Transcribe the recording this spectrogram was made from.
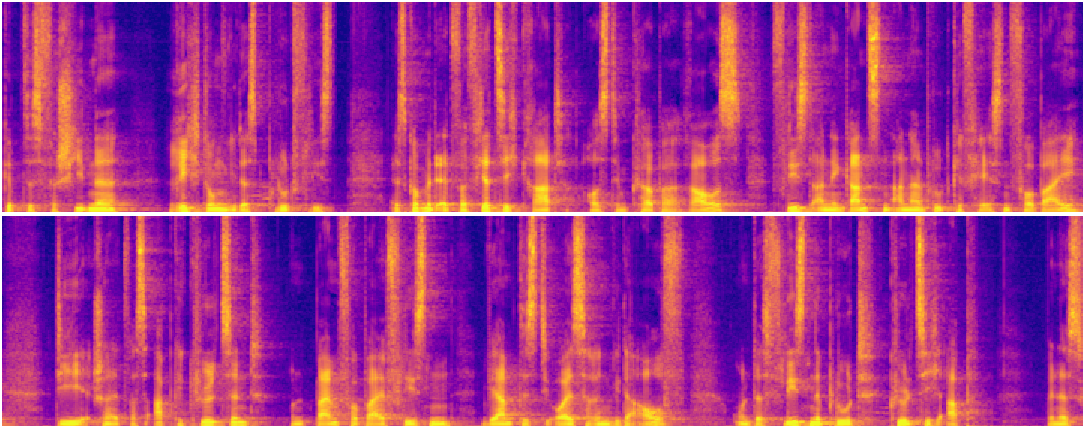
gibt es verschiedene Richtungen, wie das Blut fließt. Es kommt mit etwa 40 Grad aus dem Körper raus, fließt an den ganzen anderen Blutgefäßen vorbei, die schon etwas abgekühlt sind und beim Vorbeifließen wärmt es die äußeren wieder auf und das fließende Blut kühlt sich ab. Wenn das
